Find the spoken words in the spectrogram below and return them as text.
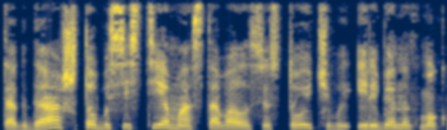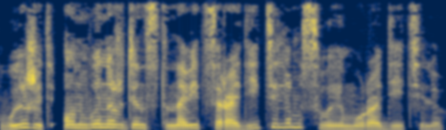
Тогда, чтобы система оставалась устойчивой и ребенок мог выжить, он вынужден становиться родителем своему родителю.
